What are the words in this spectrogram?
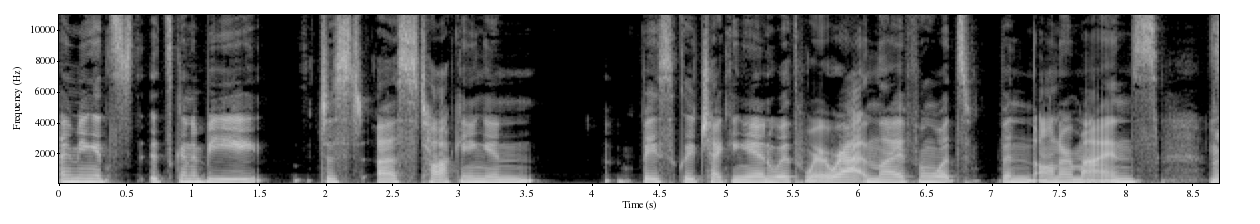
I mean it's it's going to be just us talking and basically checking in with where we're at in life and what's been on our minds. So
